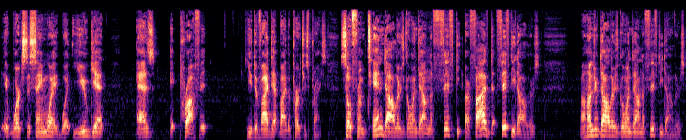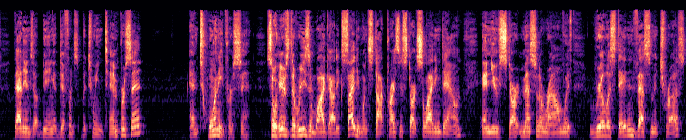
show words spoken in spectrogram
It works the same way. What you get as a profit, you divide that by the purchase price. So from $10 going down to 50 or 5 $50, $100 going down to $50, that ends up being a difference between 10% and 20%. So here's the reason why I got excited when stock prices start sliding down and you start messing around with real estate investment trust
